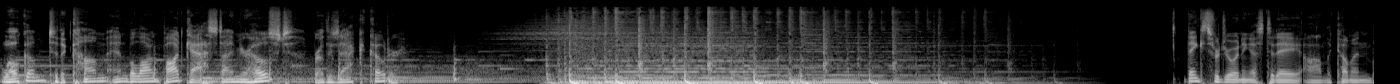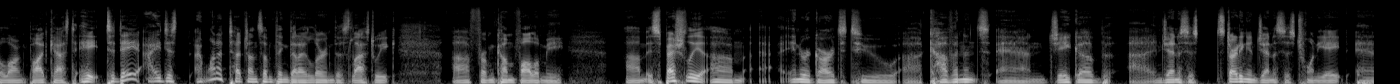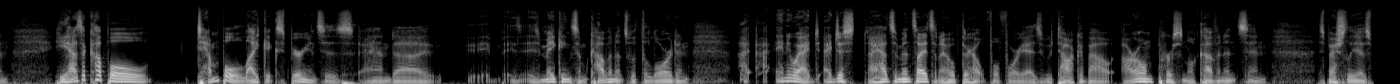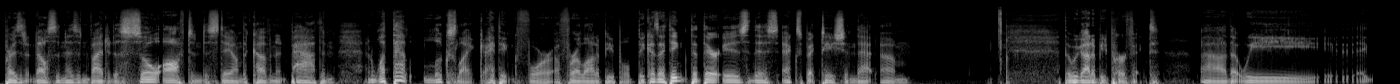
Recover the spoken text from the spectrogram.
Welcome to the Come and Belong podcast. I'm your host, Brother Zach Coder. Thanks for joining us today on the Come and Belong podcast. Hey, today I just I want to touch on something that I learned this last week uh, from Come Follow Me, um, especially um, in regards to uh, covenants and Jacob uh, in Genesis, starting in Genesis 28, and he has a couple temple like experiences and uh, is, is, making some covenants with the Lord. And I, anyway, I, I, just I had some insights, and I hope they're helpful for you as we talk about our own personal covenants, and especially as President Nelson has invited us so often to stay on the covenant path, and and what that looks like. I think for for a lot of people, because I think that there is this expectation that um that we got to be perfect uh, that we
